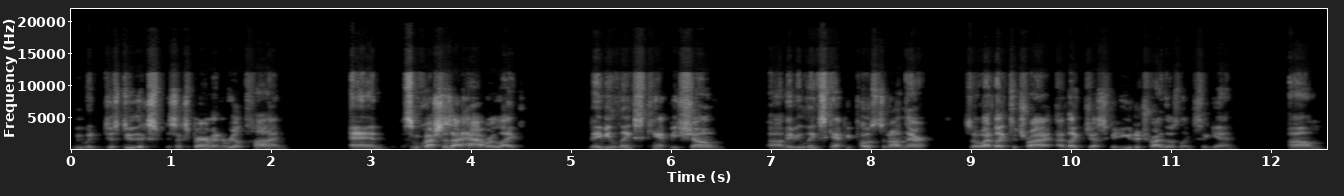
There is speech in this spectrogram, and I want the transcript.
we would just do this, this experiment in real time. And some questions I have are like, maybe links can't be shown, uh, maybe links can't be posted on there. So I'd like to try. I'd like Jessica you to try those links again, um,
